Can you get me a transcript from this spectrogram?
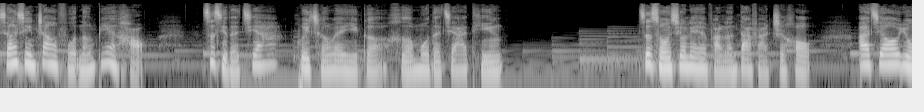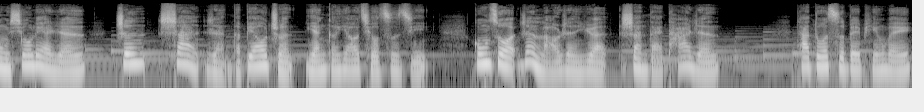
相信丈夫能变好，自己的家会成为一个和睦的家庭。自从修炼法轮大法之后，阿娇用修炼人真善忍的标准，严格要求自己，工作任劳任怨，善待他人。她多次被评为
